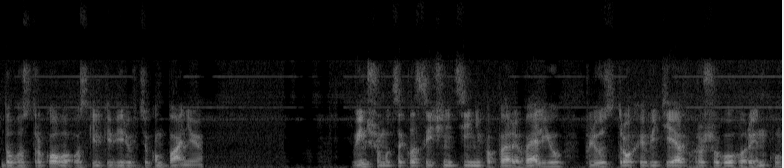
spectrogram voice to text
довгостроково, оскільки вірю в цю компанію. В іншому це класичні цінні папери Value, плюс трохи VTF грошового ринку.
